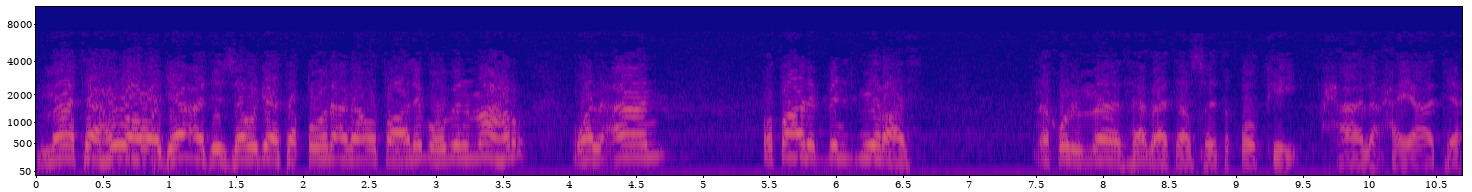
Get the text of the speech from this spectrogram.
مات هو وجاءت الزوجة تقول أنا أطالبه بالمهر والآن أطالب بالميراث. نقول ما ثبت صدقك حال حياته؟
